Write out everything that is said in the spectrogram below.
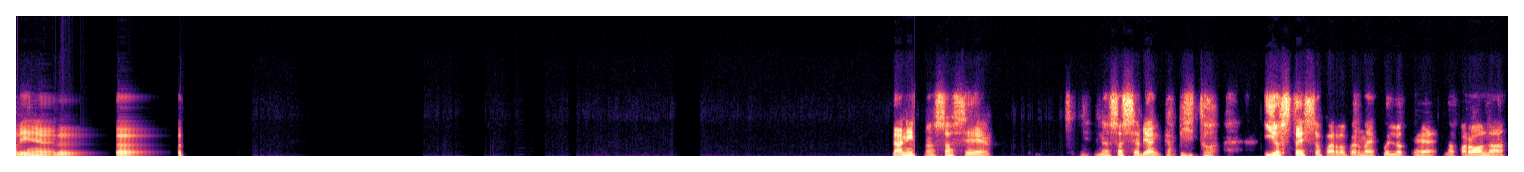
viene Dani, non so se non so se abbiamo capito, io stesso parlo per me quello che è la parola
